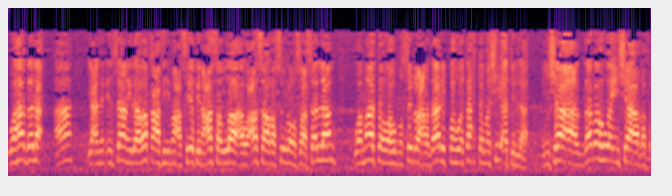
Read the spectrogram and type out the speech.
وهذا لا. ها يعني الإنسان إذا وقع في معصية عصى الله أو عصى رسوله صلى الله عليه وسلم ومات وهو مصر على ذلك فهو تحت مشيئة الله. إن شاء عذبه وإن شاء غفر.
